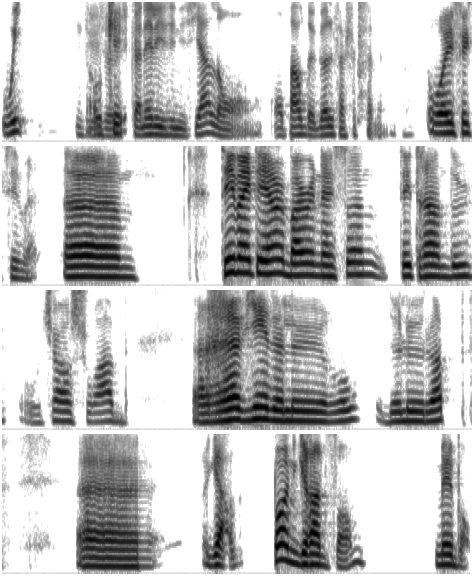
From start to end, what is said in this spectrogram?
Oui. Je, je- OK. je connais les initiales. On, on parle de golf à chaque semaine. Oui, effectivement. Euh, T21, Byron Nelson. T32 au Charles Schwab. Revient de l'euro, de l'Europe. Euh, regarde, pas une grande forme, mais bon.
